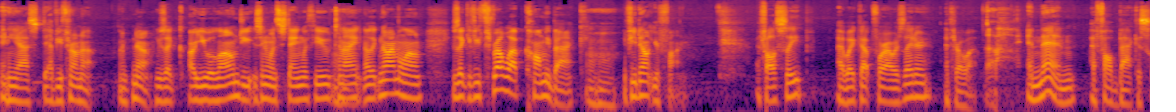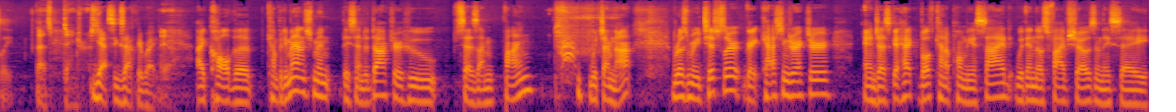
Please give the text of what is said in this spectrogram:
And he asked, Have you thrown up? I'm like, no. He was like, Are you alone? Do you, is anyone staying with you uh-huh. tonight? And I was like, No, I'm alone. He was like, If you throw up, call me back. Mm-hmm. If you don't, you're fine. I fall asleep. I wake up four hours later. I throw up. And then I fall back asleep. That's dangerous. Yes, exactly right. Yeah. I call the company management. They send a doctor who says I'm fine, which I'm not. Rosemarie Tichler, great casting director, and Jessica Hecht both kind of pull me aside within those five shows, and they say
